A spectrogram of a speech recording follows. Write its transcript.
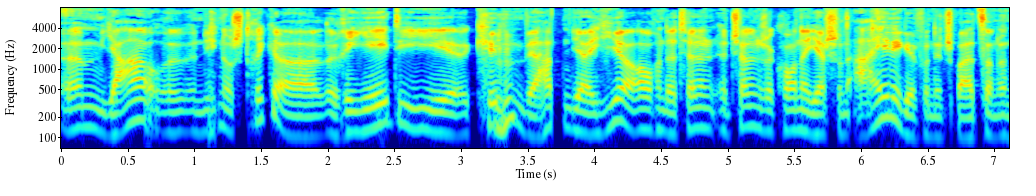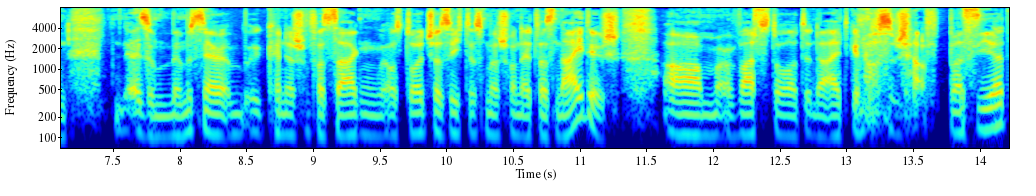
Ähm, ja, äh, nicht nur Stricker, Riedi, Kim, Mhm. wir hatten ja hier auch in der Challenge- Challenger Corner ja schon einige von den Schweizern und also wir müssen ja, können ja schon fast sagen, aus deutscher Sicht ist man schon etwas neidisch, ähm, was dort in der Eidgenossenschaft passiert,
